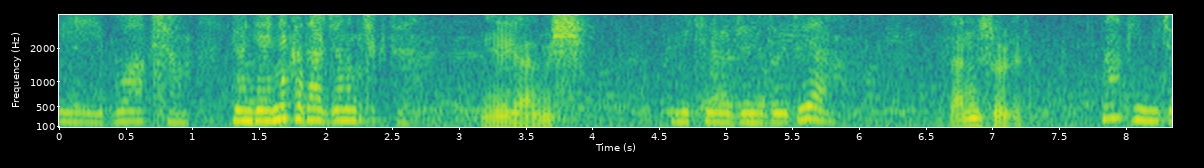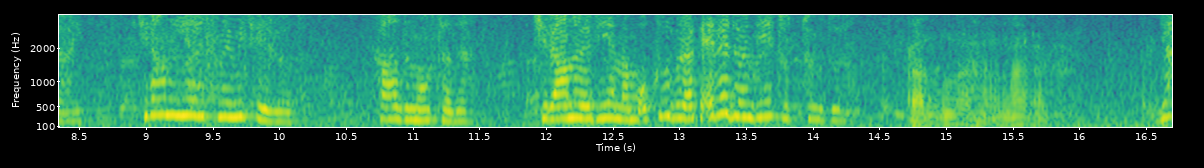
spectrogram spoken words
İyi, bu akşam. Gönderene kadar canım çıktı. Niye gelmiş? Ümit'in öldüğünü duydu ya. Sen mi söyledin? Ne yapayım Mücahit? Kiranın yarısını Ümit veriyordu. Kaldım ortada. Kiranı ödeyemem okulu bırak eve dön diye tutturdu. Allah Allah. Ya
